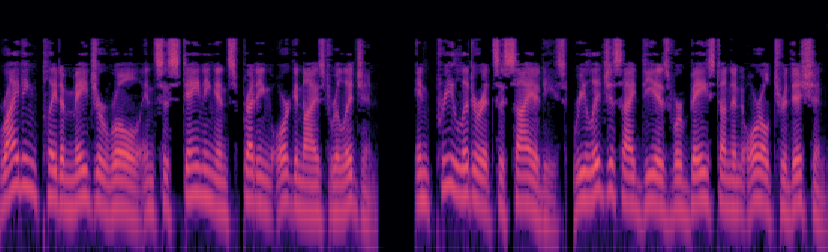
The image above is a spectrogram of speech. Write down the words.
Writing played a major role in sustaining and spreading organized religion. In pre-literate societies, religious ideas were based on an oral tradition,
